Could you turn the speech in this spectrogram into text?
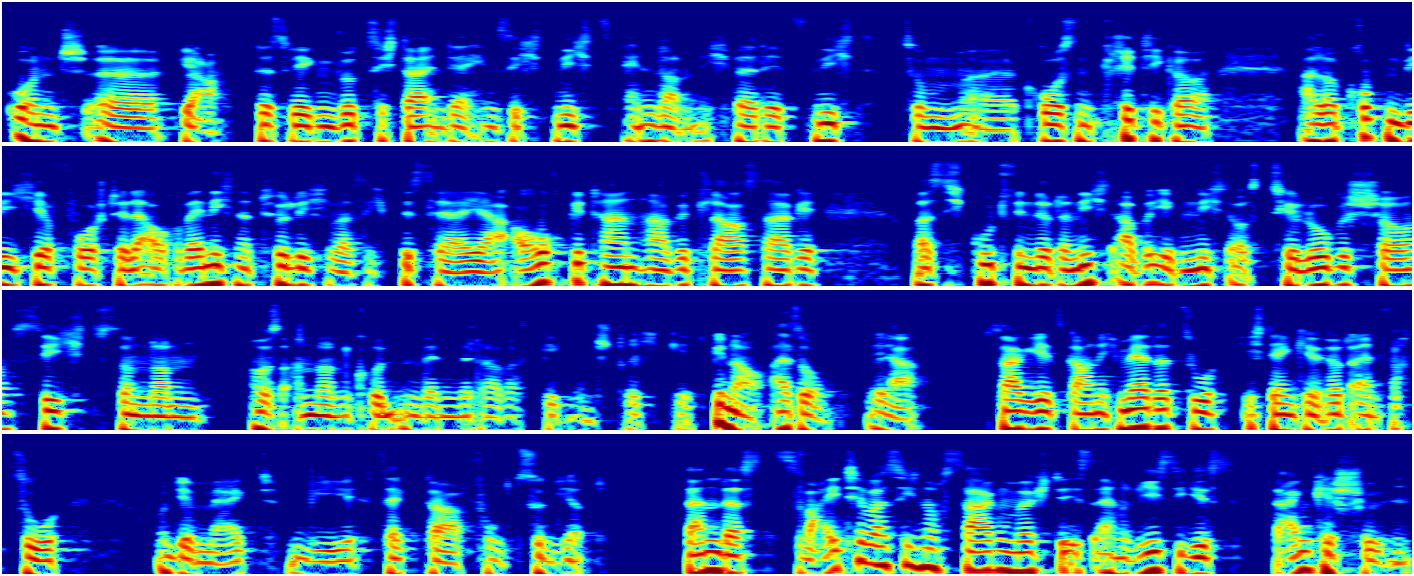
Und äh, ja, deswegen wird sich da in der Hinsicht nichts ändern. Ich werde jetzt nicht zum äh, großen Kritiker aller Gruppen, die ich hier vorstelle, auch wenn ich natürlich, was ich bisher ja auch getan habe, klar sage, was ich gut finde oder nicht, aber eben nicht aus theologischer Sicht, sondern aus anderen Gründen, wenn mir da was gegen den Strich geht. Genau, also ja, sage ich jetzt gar nicht mehr dazu. Ich denke, hört einfach zu und ihr merkt, wie Sekta funktioniert. Dann das Zweite, was ich noch sagen möchte, ist ein riesiges Dankeschön.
